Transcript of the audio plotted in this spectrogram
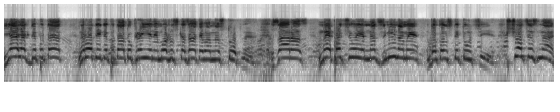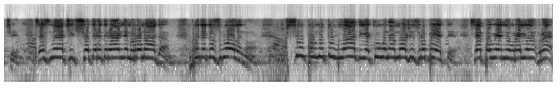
Я, як депутат, народний депутат України, можу сказати вам наступне. Зараз ми працюємо над змінами до Конституції. Що це значить? Це значить, що територіальним громадам буде дозволено всю повноту влади, яку вона може зробити. Це повинно в район в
